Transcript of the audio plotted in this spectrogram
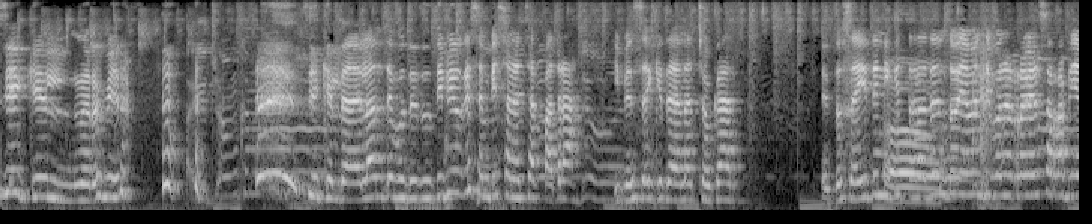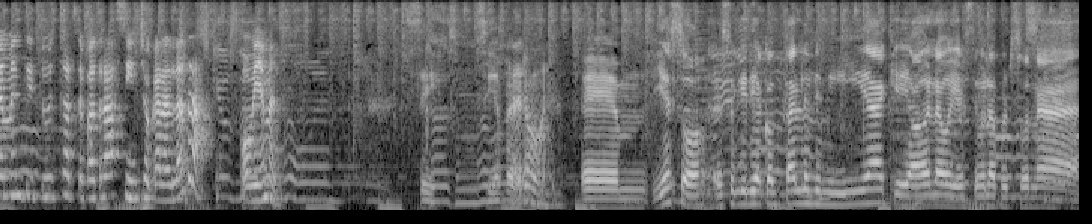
Si es que el, me refiero. si es que el de adelante, pues de tu típico que se empiezan a echar para atrás y pensáis que te van a chocar. Entonces ahí tenéis que estar Oh. atento, obviamente, y poner reversa rápidamente y tú echarte para atrás sin chocar al de atrás, obviamente. Sí, sí, es verdad. Pero bueno. Eh, y eso, eso quería contarles de mi vida, que ahora voy a ser una persona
